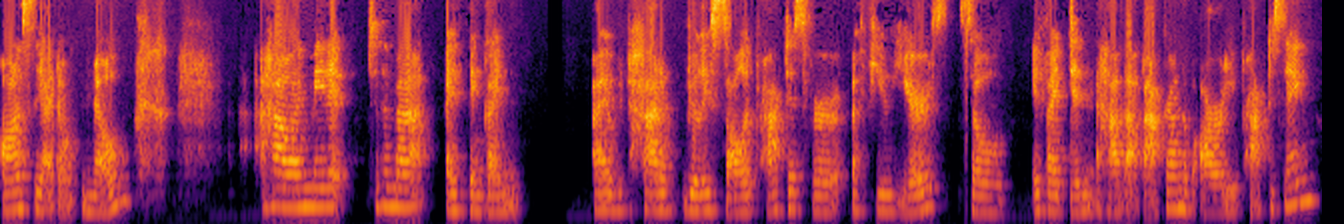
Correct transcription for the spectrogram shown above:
Honestly, I don't know how I made it to the mat. I think I I had a really solid practice for a few years. So if I didn't have that background of already practicing,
